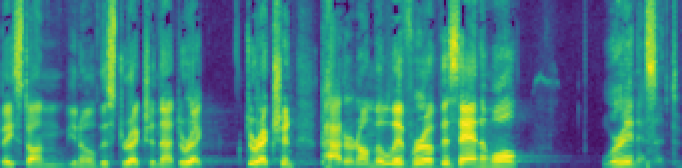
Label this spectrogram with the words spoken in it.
based on you know this direction, that direct direction. Pattern on the liver of this animal. We're innocent.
